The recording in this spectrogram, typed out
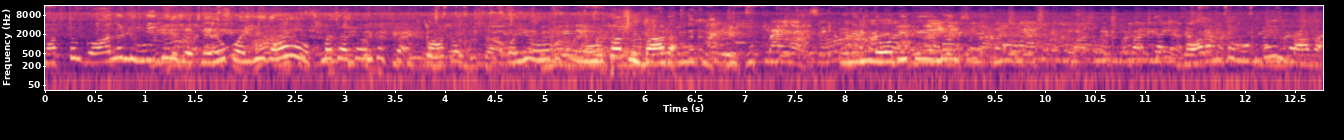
మొత్తం గోళ్ళండి ఊపి నేను పొయ్యి మీద ఉప్మా చేద్దాం అని చెప్పా. వాటర్ పొయ్యి ఊ- ఊడిపోతుంది బాగా నేనేమో లో బీపీ ఏమో అనుకున్నా గోడంతా ఊడిపోయింది బాగా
